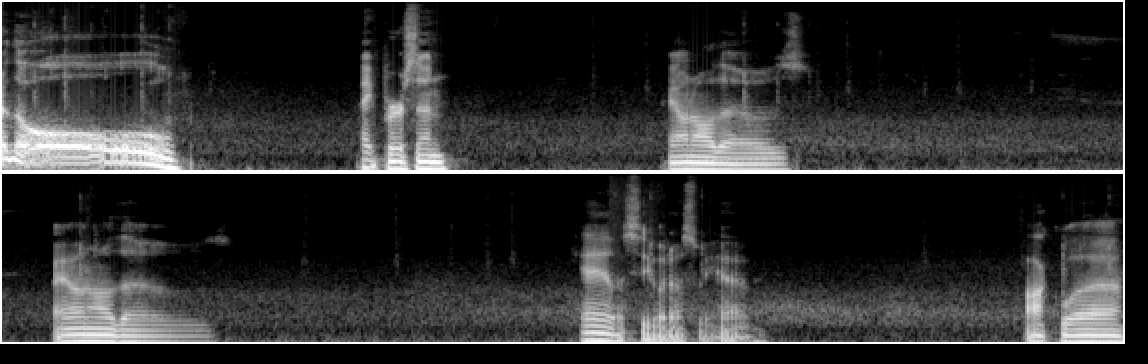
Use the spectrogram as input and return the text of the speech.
In the hole. Right person. I own all those. I own all those. Okay, let's see what else we have. Aqua.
